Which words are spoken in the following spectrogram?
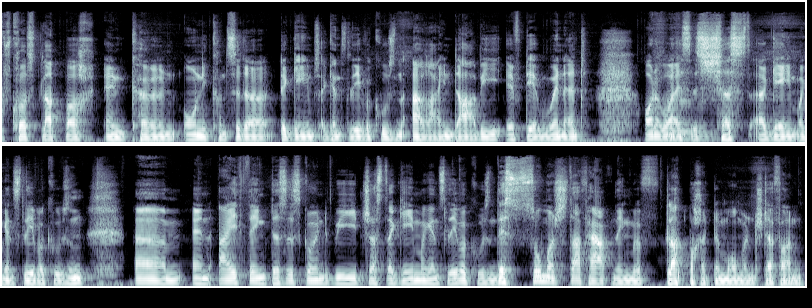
of course, Gladbach and Köln only consider the games against Leverkusen a Rhine derby if they win it. Otherwise, it's just a game against Leverkusen. Um, and I think this is going to be just a game against Leverkusen. There's so much stuff happening with Gladbach at the moment, Stefan.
